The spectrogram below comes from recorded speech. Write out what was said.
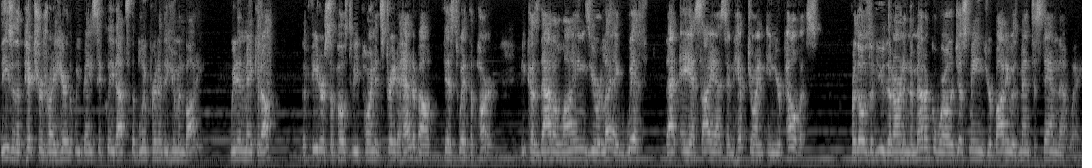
these are the pictures right here that we basically, that's the blueprint of the human body. We didn't make it up. The feet are supposed to be pointed straight ahead about fist width apart because that aligns your leg with that ASIS and hip joint in your pelvis. For those of you that aren't in the medical world, it just means your body was meant to stand that way.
